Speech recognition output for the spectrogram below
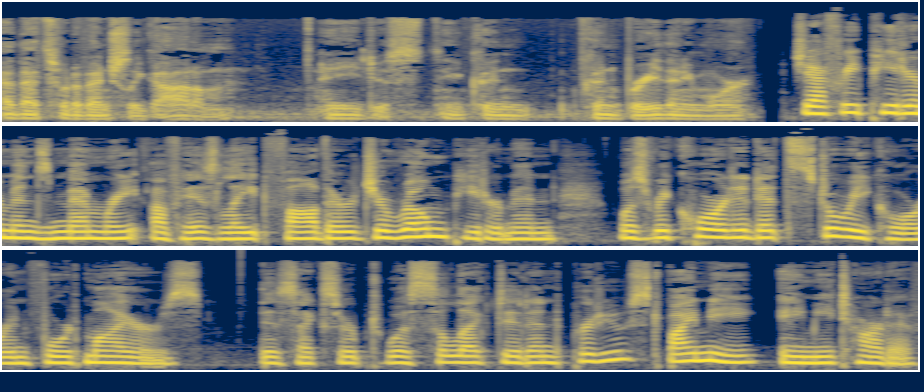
uh, that's what eventually got him. He just he couldn't couldn't breathe anymore. Jeffrey Peterman's memory of his late father, Jerome Peterman, was recorded at StoryCorps in Fort Myers. This excerpt was selected and produced by me, Amy Tardif.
